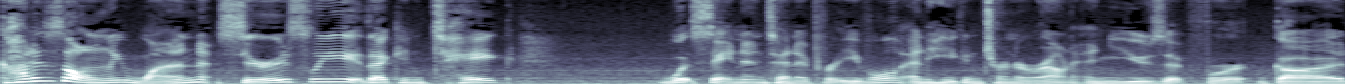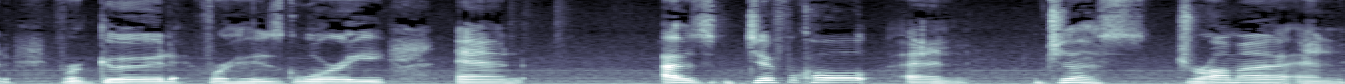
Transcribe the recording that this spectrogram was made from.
God is the only one seriously that can take what Satan intended for evil and he can turn it around and use it for God, for good, for his glory. And as difficult and just drama and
